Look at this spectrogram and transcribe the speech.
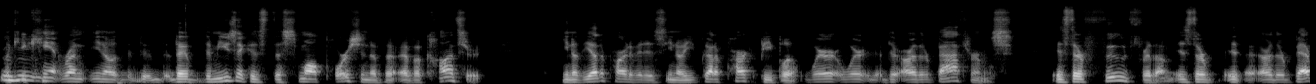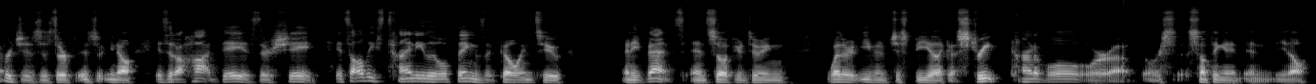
Like you Mhm. can't run you know the, the the the music is the small portion of a, of a concert you know the other part of it is you know you've got to park people where where there are there bathrooms? Is there food for them? Is there are there beverages? Is there is you know is it a hot day? Is there shade? It's all these tiny little things that go into an event. And so if you're doing whether it even just be like a street carnival or uh, or something in, in you know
